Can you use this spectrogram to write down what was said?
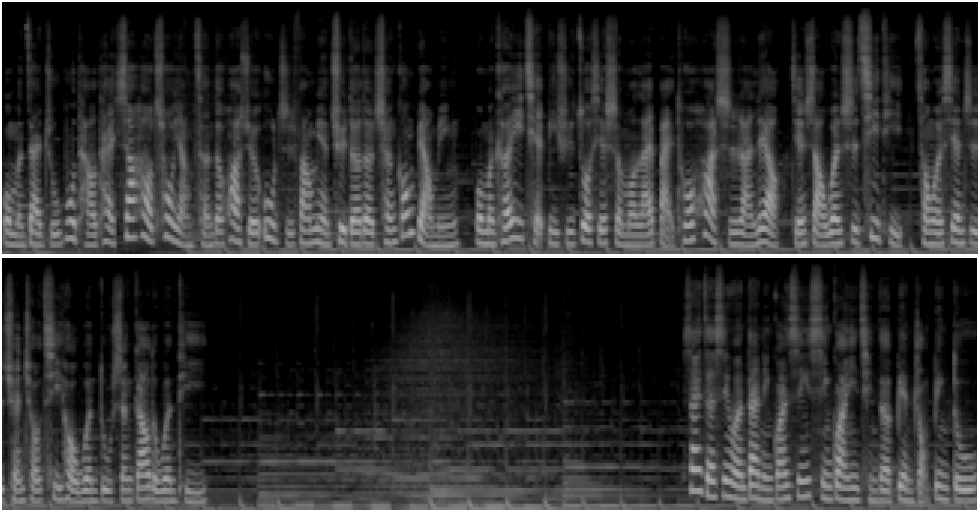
我们在逐步淘汰消耗臭氧层的化学物质方面取得的成功表明。我们可以且必须做些什么来摆脱化石燃料，减少温室气体，从而限制全球气候温度升高的问题。下一则新闻带您关心新冠疫情的变种病毒。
